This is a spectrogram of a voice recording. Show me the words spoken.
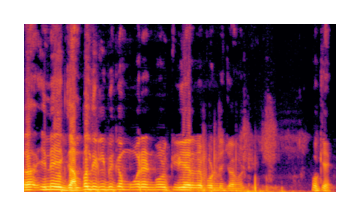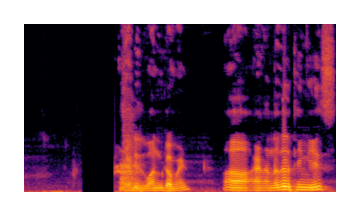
Uh, in an example it will become more and more clear about the geometry. Okay. That is one comment uh, and another thing is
